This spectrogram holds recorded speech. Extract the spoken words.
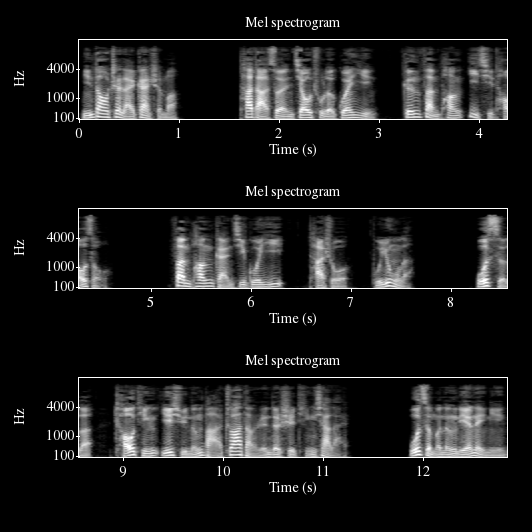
您到这来干什么？”他打算交出了官印，跟范滂一起逃走。范滂感激郭一，他说：“不用了，我死了，朝廷也许能把抓党人的事停下来。我怎么能连累您？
